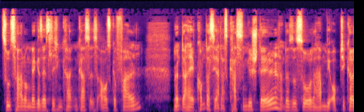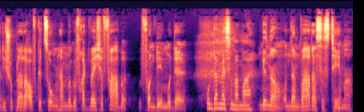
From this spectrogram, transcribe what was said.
Zuzahlung der gesetzlichen Krankenkasse ist ausgefallen. Ne, daher kommt das ja, das Kassengestell. Das ist so, da haben die Optiker die Schublade aufgezogen und haben nur gefragt, welche Farbe von dem Modell. Und dann messen wir mal. Genau, und dann war das das Thema.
